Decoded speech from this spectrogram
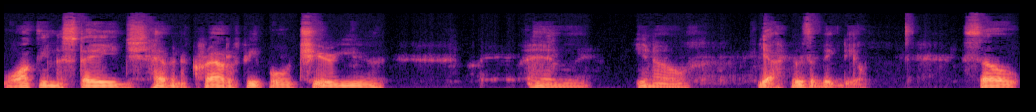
walking the stage, having a crowd of people cheer you, and, you know, yeah, it was a big deal. So,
